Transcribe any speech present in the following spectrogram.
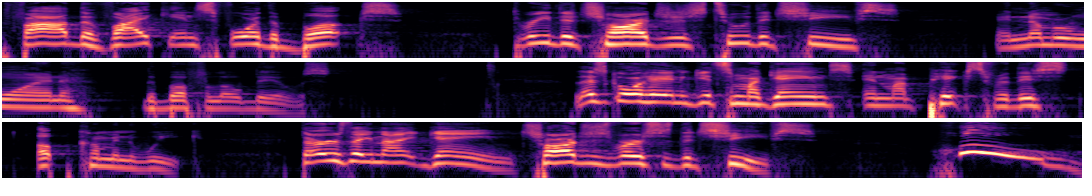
five the Vikings, four the Bucks, three the Chargers, two the Chiefs, and number one the Buffalo Bills. Let's go ahead and get to my games and my picks for this upcoming week. Thursday night game: Chargers versus the Chiefs. Whoo!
